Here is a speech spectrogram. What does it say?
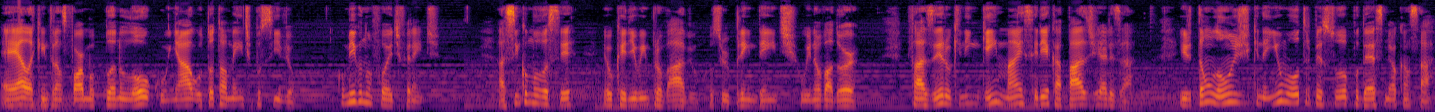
É ela quem transforma o plano louco em algo totalmente possível. Comigo não foi diferente. Assim como você, eu queria o improvável, o surpreendente, o inovador, fazer o que ninguém mais seria capaz de realizar, ir tão longe que nenhuma outra pessoa pudesse me alcançar,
